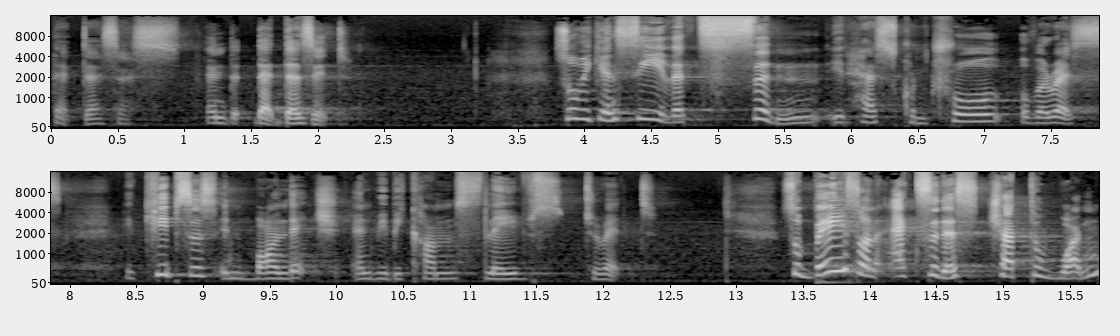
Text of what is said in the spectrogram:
that does this, and th- that does it. So we can see that sin, it has control over us. It keeps us in bondage and we become slaves to it. So based on Exodus chapter 1,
